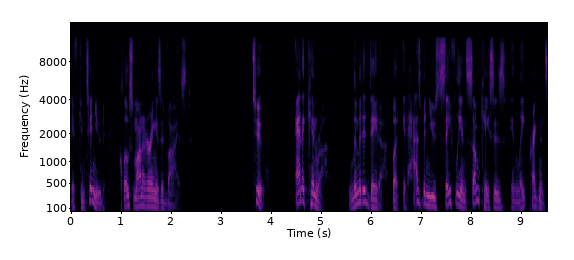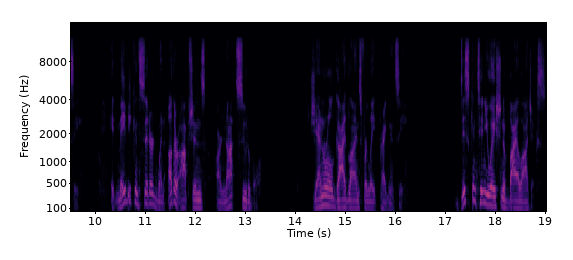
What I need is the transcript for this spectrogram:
If continued, close monitoring is advised. 2. Anakinra. Limited data, but it has been used safely in some cases in late pregnancy. It may be considered when other options are not suitable. General guidelines for late pregnancy. Discontinuation of biologics.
